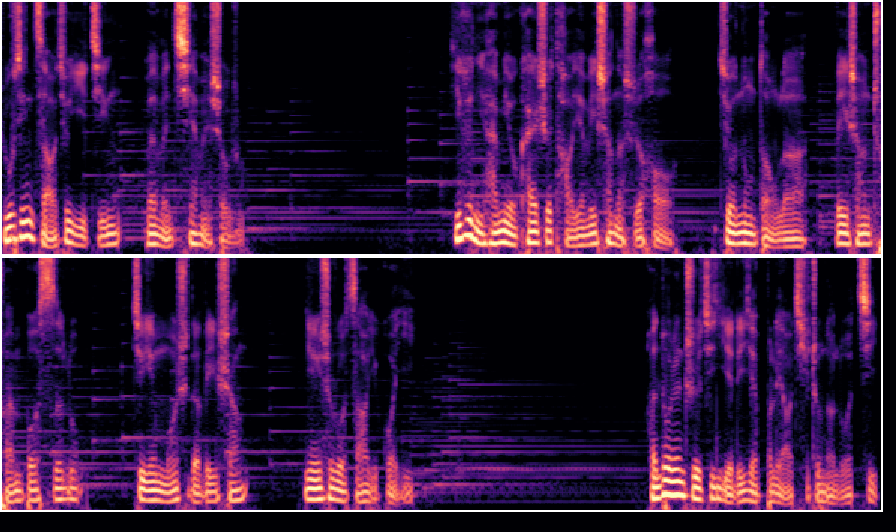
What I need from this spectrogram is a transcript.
如今早就已经稳稳千万收入。一个你还没有开始讨厌微商的时候，就弄懂了微商传播思路、经营模式的微商，年收入早已过亿。很多人至今也理解不了其中的逻辑，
